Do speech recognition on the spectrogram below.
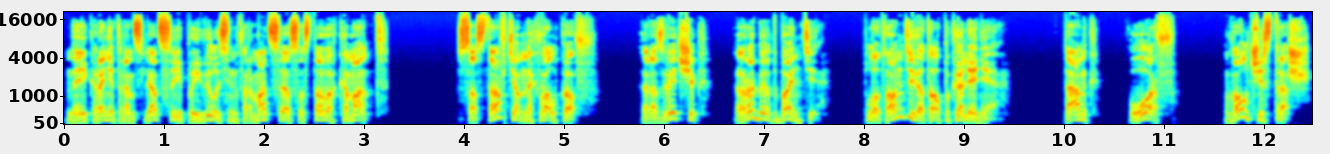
На экране трансляции появилась информация о составах команд. Состав Тёмных Волков. Разведчик Роберт Банти. Плутон девятого поколения. Танк Уорф. Волчий страж.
